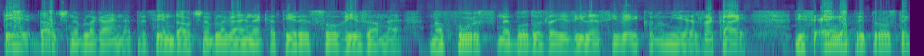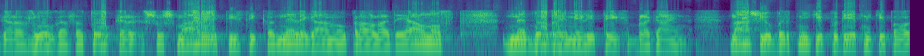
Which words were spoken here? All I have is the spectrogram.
te davčne blagajne, predvsem davčne blagajne, katere so vezane na furs, ne bodo zajezile sive ekonomije. Zakaj? Iz enega preprostega razloga. Zato, ker šušmari, tisti, ki nelegalno upravljajo dejavnost, ne bodo imeli teh blagajn. Naši obrtniki, podjetniki pa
